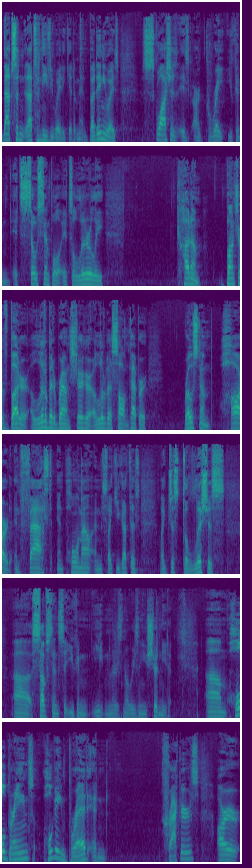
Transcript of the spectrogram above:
that's an that's an easy way to get them in. But anyways, squashes is are great. You can it's so simple. It's literally cut them, bunch of butter, a little bit of brown sugar, a little bit of salt and pepper. Roast them hard and fast and pull them out, and it's like you got this like just delicious uh, substance that you can eat, and there's no reason you shouldn't eat it. Um, whole grains, whole grain bread, and crackers are,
